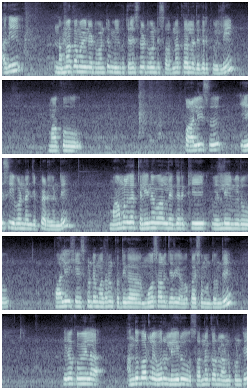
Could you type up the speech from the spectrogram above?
అది నమ్మకమైనటువంటి మీకు తెలిసినటువంటి స్వర్ణకారుల దగ్గరికి వెళ్ళి మాకు పాలిష్ ఏసీ ఇవ్వండి అని చెప్పి అడగండి. మామూలుగా తెలియని వాళ్ళ దగ్గరికి వెళ్ళి మీరు పాలిష్ చేసుకుంటే మాత్రం కొద్దిగా మోసాలు జరిగే అవకాశం ఉంటుంది. మీరు ఒకవేళ అందుబాటులో ఎవరు లేరు స్వర్ణకారులు అనుకుంటే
